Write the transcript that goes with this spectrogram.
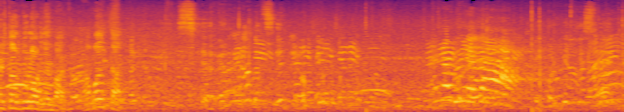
Beste ordu lorden bat. Aguanta! Zerrera, zerrera! Zerrera,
